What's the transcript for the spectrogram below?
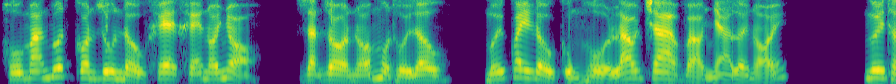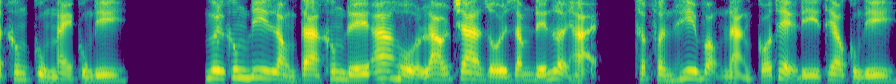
Hồ mãn bước con run đầu khe khẽ nói nhỏ, dặn dò nó một hồi lâu, mới quay đầu cùng hồ lao cha vào nhà lời nói. Ngươi thật không cùng này cùng đi. Ngươi không đi lòng ta không đế A hồ lao cha rồi dám đến lợi hại, thập phần hy vọng nàng có thể đi theo cùng đi.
